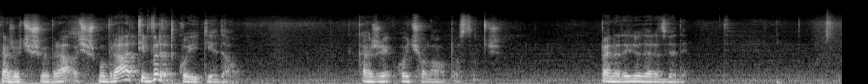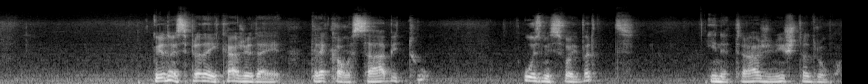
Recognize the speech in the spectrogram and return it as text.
kaže, hoćeš, joj vra, hoćeš mu vratiti vrt koji ti je dao. Kaže, hoću Allah postanić. Pa je naredio da je razvede. U jednoj se predaji kaže da je rekao Sabitu, uzmi svoj vrt i ne traži ništa drugo.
